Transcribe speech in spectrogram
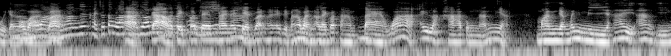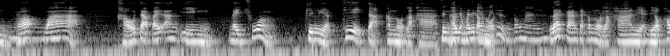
คุยกันเมื่อวานว่าว่าเงื่อนไขจะต้องราคาย้อนหลัเก้างเท่าสินั้บนเปอเท่าร์เซ็นนี้ต์ภายใน7วันภายใน 15 วันอืมอะไรก็ตามอืมแต่ว่าไอ้ราคาตรงนั้นเนี่ยมันยังไม่มีให้อ้างอิงอืมเพราะว่าเขาจะไปอ้างอิง ในช่วงพิเรียดที่จะกำหนดราคา ซึ่งเขายังไม่ได้กำยังหนดไม่ถึงตรงนั้น และการจะกำหนดราคาเนี่ยเดี๋ยวเขา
